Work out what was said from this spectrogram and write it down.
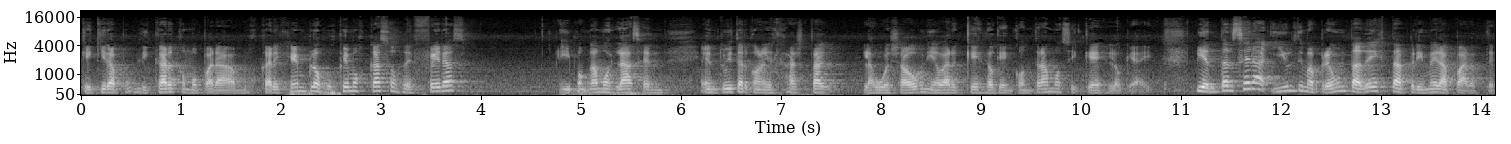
que quiera publicar como para buscar ejemplos, busquemos casos de esferas y pongámoslas en, en Twitter con el hashtag la huella ovni a ver qué es lo que encontramos y qué es lo que hay. Bien, tercera y última pregunta de esta primera parte.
